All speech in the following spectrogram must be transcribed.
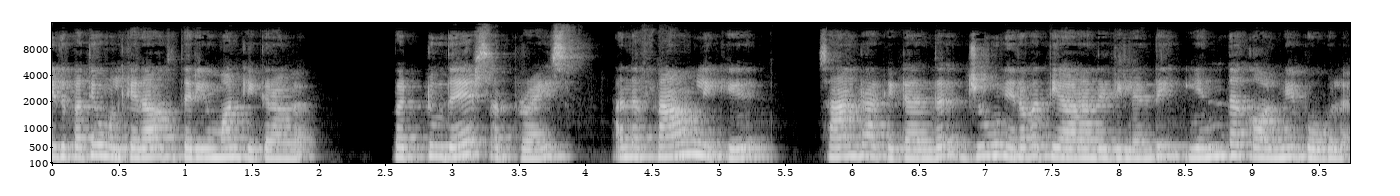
இதை பற்றி உங்களுக்கு ஏதாவது தெரியுமான்னு கேட்குறாங்க பட் டு தேர் சர்ப்ரைஸ் அந்த ஃபேமிலிக்கு சாண்ட்ரா கிட்ட இருந்து ஜூன் இருபத்தி ஆறாம் தேதியிலேருந்து எந்த காலுமே போகலை.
